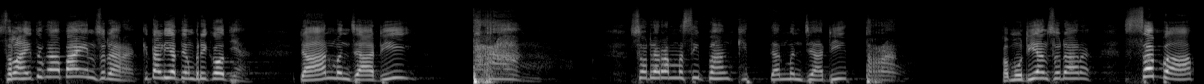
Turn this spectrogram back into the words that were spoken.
Setelah itu ngapain saudara? Kita lihat yang berikutnya. Dan menjadi terang. Saudara mesti bangkit dan menjadi terang. Kemudian saudara, sebab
